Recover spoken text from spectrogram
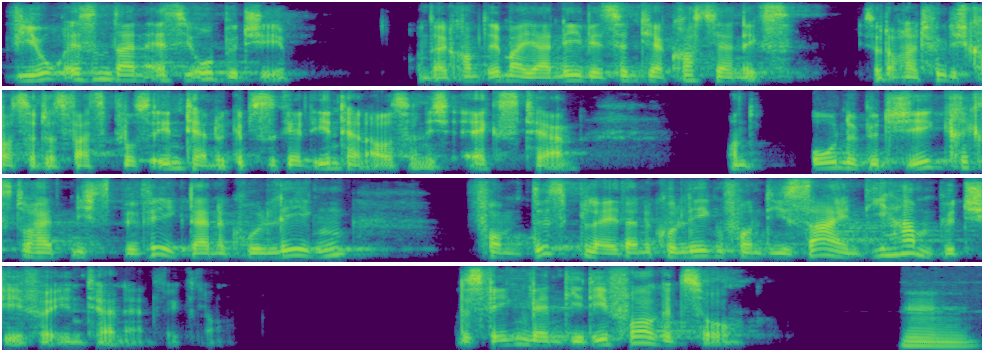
wie hoch ist denn dein SEO-Budget? Und dann kommt immer, ja, nee, wir sind ja, kostet ja nichts. Ich sage doch, natürlich kostet das was, plus intern. Du gibst das Geld intern aus und nicht extern. Und ohne Budget kriegst du halt nichts bewegt. Deine Kollegen vom Display, deine Kollegen von Design, die haben Budget für interne Entwicklung. Deswegen werden die die vorgezogen. Hm.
